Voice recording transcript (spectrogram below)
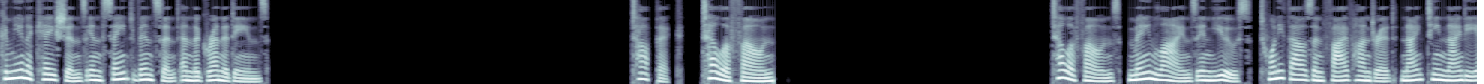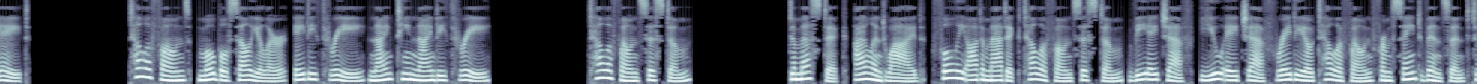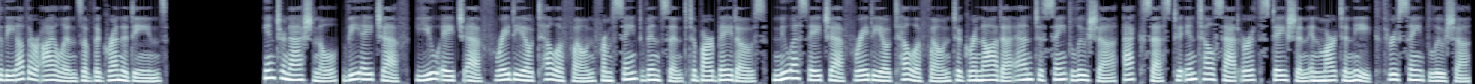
Communications in St. Vincent and the Grenadines Topic: Telephone. Telephones, main lines in use, 20500 1998. Telephones, mobile cellular, 83 1993. Telephone system, Domestic, island-wide, fully automatic telephone system, VHF, UHF radio telephone from St. Vincent to the other islands of the Grenadines International, VHF, UHF radio telephone from St. Vincent to Barbados, new SHF radio telephone to Grenada and to St. Lucia, access to Intelsat Earth station in Martinique through St. Lucia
